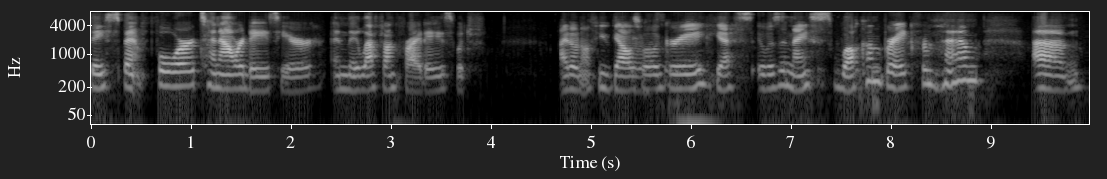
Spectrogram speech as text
they spent four 10 hour days here and they left on Fridays, which I don't know if you gals will agree. Yes, it was a nice welcome break from them. Um,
